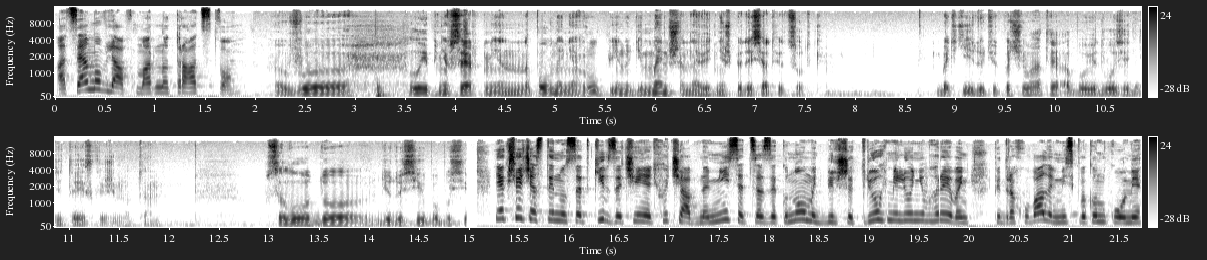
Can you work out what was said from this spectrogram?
а це, мовляв, марнотратство. В липні, в серпні наповнення груп іноді менше навіть ніж 50%. Батьки йдуть відпочивати або відвозять дітей, скажімо, там в село до дідусів, бабусів. Якщо частину садків зачинять хоча б на місяць, це зекономить більше трьох мільйонів гривень, підрахували в міськвиконкомі.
